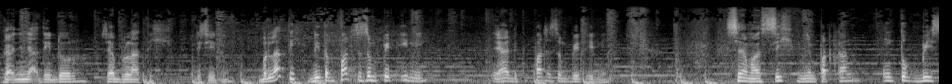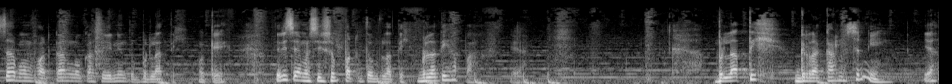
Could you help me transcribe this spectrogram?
gak nyenyak tidur saya berlatih di sini. Berlatih di tempat sesempit ini. Ya di tempat sesempit ini. Saya masih menyempatkan untuk bisa memanfaatkan lokasi ini untuk berlatih. Oke. Jadi saya masih sempat untuk berlatih. Berlatih apa? Ya. Berlatih gerakan seni ya.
